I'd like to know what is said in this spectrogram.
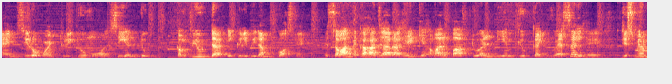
and 0.32 mol Cl2. Compute the equilibrium constant. इस सवाल में कहा जा रहा है कि हमारे पास 12 dm क्यूब का एक वेसल है जिसमें हम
